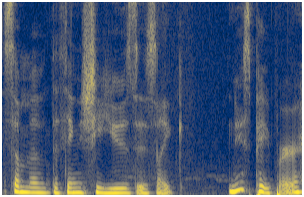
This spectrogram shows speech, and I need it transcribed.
some of the things she uses like newspaper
